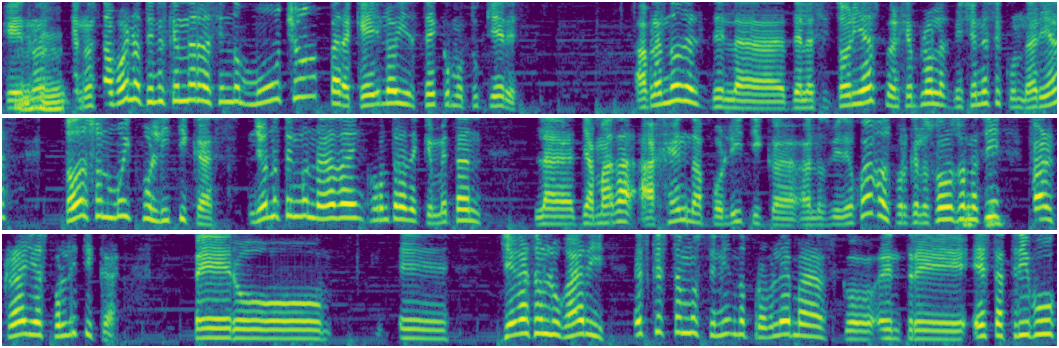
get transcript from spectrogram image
Que, no que no está bueno, tienes que andar haciendo mucho para que Aloy esté como tú quieres hablando de, las historias, por ejemplo, las misiones secundarias, todas son muy políticas. Yo no tengo nada en contra de que metan la llamada agenda política a los videojuegos, porque los juegos son así. Far Cry es política. Pero eh, llegas a un lugar y es que estamos teniendo problemas entre esta tribu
